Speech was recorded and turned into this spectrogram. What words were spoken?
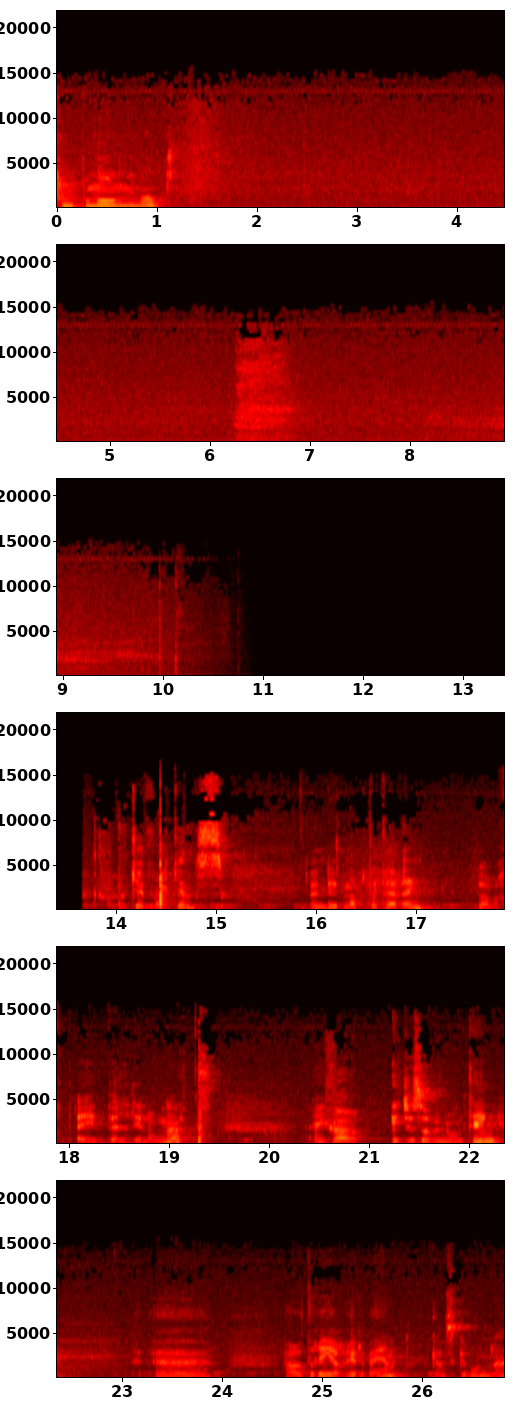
To på morgenen i natt. Ok, folkens. En liten oppdatering. Det har vært ei veldig lang natt. Jeg har ikke sovet noen ting. Eh, Jeg har hatt rier hele veien. Ganske vonde.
